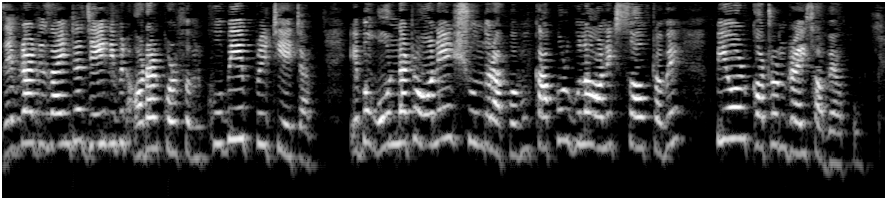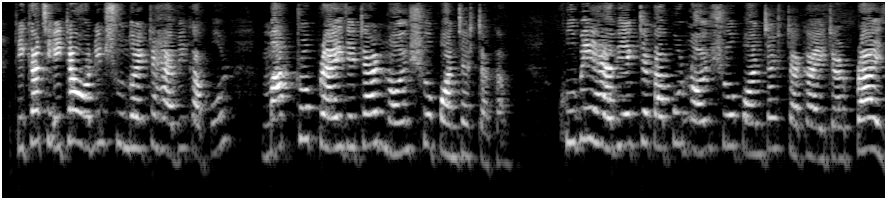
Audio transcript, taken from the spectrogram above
জেব্রা ডিজাইনটা যেই নেবেন অর্ডার করে ফেলবেন। খুবই প্রিটি এটা। এবং ওড়নাটা অনেক সুন্দর আপু, এবং কাপড়গুলো অনেক সফট হবে। পিওর কটন রাইস হবে আপু। ঠিক আছে, এটা অনেক সুন্দর একটা হ্যাভি কাপড়। মাত্র প্রাইস এটার নয়শো পঞ্চাশ টাকা। খুবই হ্যাভি একটা কাপড়, নয়শো পঞ্চাশ টাকা এটার প্রাইস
